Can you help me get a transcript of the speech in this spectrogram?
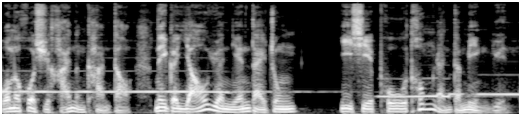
我们或许还能看到那个遥远年代中一些普通人的命运。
